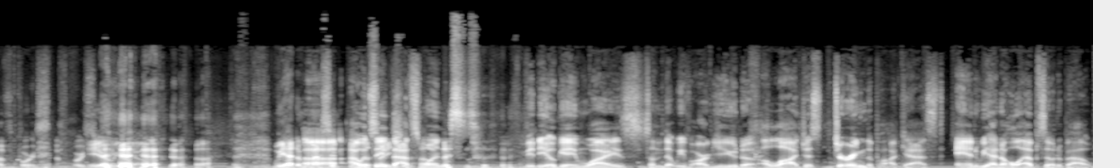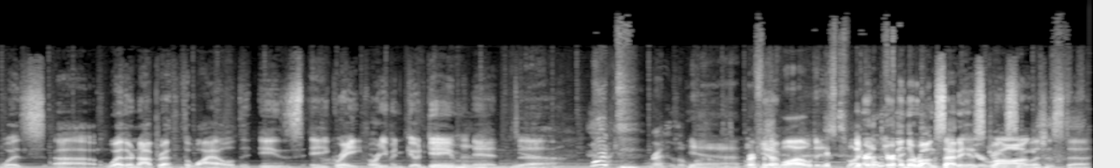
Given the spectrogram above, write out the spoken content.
Of course, of course. Here we go. we had a massive. Uh, I would say that's one. Video game wise, something that we've argued a, a lot just during the podcast, and we had a whole episode about was uh, whether or not Breath of the Wild is a great or even good game. Mhm. And yeah, uh, What? Breath of the Wild. yeah. Breath of Yeah. the Wild is like they're, they're on the wrong side of You're history. So let's just. Uh,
